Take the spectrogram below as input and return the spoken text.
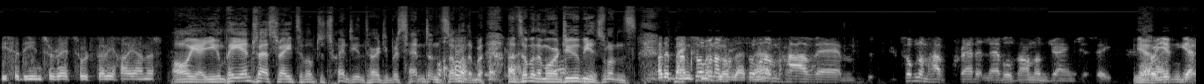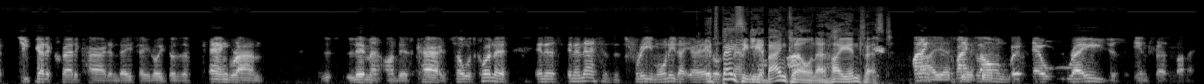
he said the interest rates were very high on it. Oh yeah, you can pay interest rates of up to twenty and thirty percent on some of them, on some of the more dubious ones. But the But banks some of them, that some of them have, um, some of them have credit levels on them, James. You see, Yeah. where you can get you can get a credit card and they say, right, there's a ten grand limit on this card. So it's kind of, in a, in an essence, it's free money that you're able. It's to spend. basically a bank loan at high interest. Bank, Ah, yes, bank yes, loan with outrageous interest on it.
